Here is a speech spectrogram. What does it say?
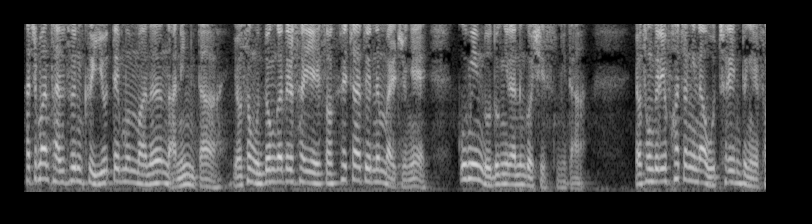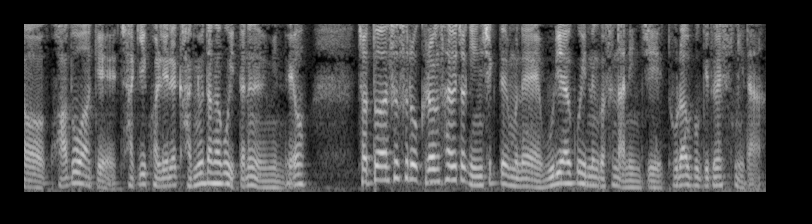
하지만 단순 그 이유 때문만은 아닙니다. 여성 운동가들 사이에서 회자되는 말 중에 꾸민 노동이라는 것이 있습니다. 여성들이 화장이나 옷차림 등에서 과도하게 자기 관리를 강요당하고 있다는 의미인데요. 저 또한 스스로 그런 사회적 인식 때문에 무리하고 있는 것은 아닌지 돌아보기도 했습니다.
